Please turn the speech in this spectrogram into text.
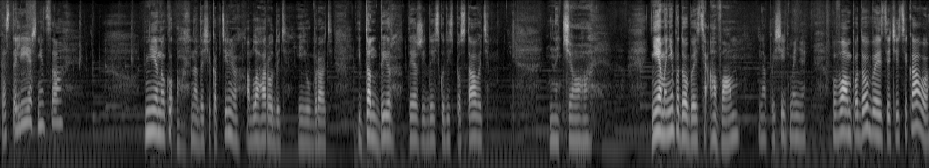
Кастелешниця. Ні, ну треба ще коптильню облагородити і убрати. І тандир теж і десь кудись поставити. Нічого. Ні, мені подобається. А вам? Напишіть мені, вам подобається чи цікаво?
